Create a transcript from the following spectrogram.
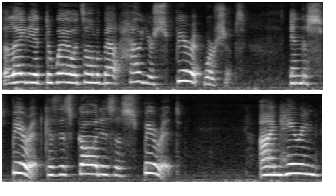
the lady at the well it's all about how your spirit worships in the spirit, because this God is a spirit. I'm hearing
